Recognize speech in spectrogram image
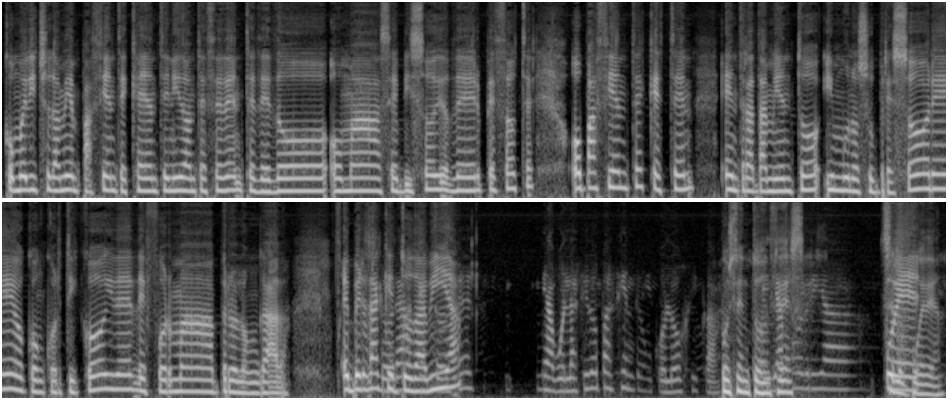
como he dicho también pacientes que hayan tenido antecedentes de dos o más episodios de herpes o pacientes que estén en tratamiento inmunosupresores o con corticoides de forma prolongada. Es verdad que todavía... mi abuela ha sido paciente oncológica. Pues entonces... Se lo pues, puede.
